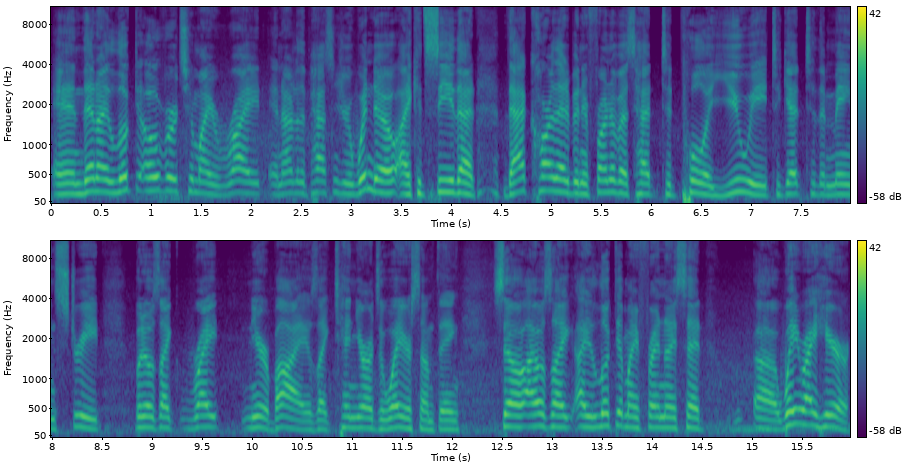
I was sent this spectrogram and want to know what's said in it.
And then I looked over to my right, and out of the passenger window, I could see that that car that had been in front of us had to pull a U-E to get to the main street, but it was like right nearby. It was like 10 yards away or something. So I was like, I looked at my friend and I said, uh, wait right here.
